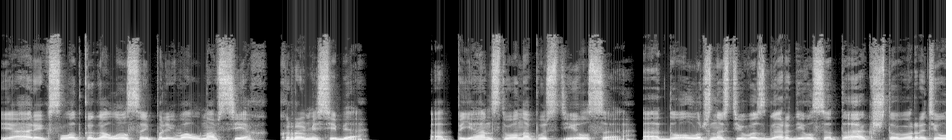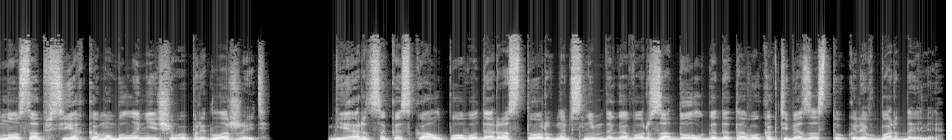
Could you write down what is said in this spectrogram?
Ярик сладкоголосый плевал на всех, кроме себя. От пьянства он опустился, а должностью возгордился так, что воротил нос от всех, кому было нечего предложить. Герцог искал повода расторгнуть с ним договор задолго до того, как тебя застукали в борделе.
